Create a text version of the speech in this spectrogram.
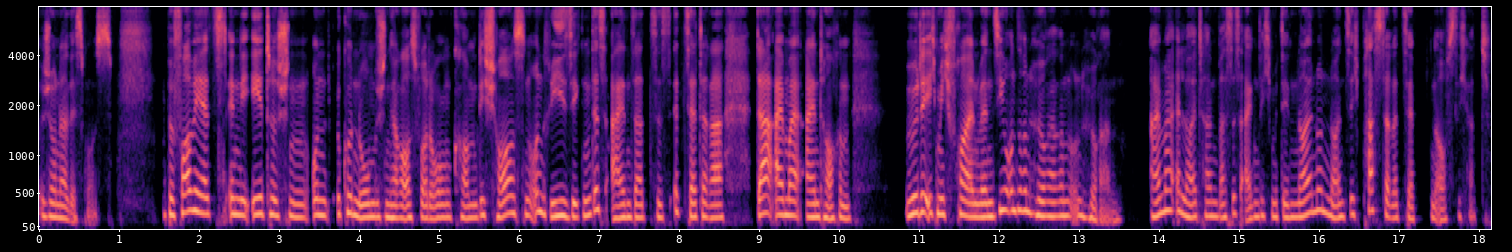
Journalismus. Bevor wir jetzt in die ethischen und ökonomischen Herausforderungen kommen, die Chancen und Risiken des Einsatzes etc., da einmal eintauchen, würde ich mich freuen, wenn Sie unseren Hörerinnen und Hörern einmal erläutern, was es eigentlich mit den 99 Pasta-Rezepten auf sich hat.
